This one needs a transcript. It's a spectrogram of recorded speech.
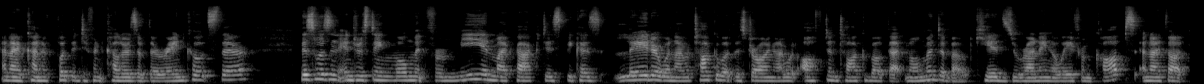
And I kind of put the different colors of their raincoats there this was an interesting moment for me in my practice because later when I would talk about this drawing, I would often talk about that moment about kids running away from cops. And I thought,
